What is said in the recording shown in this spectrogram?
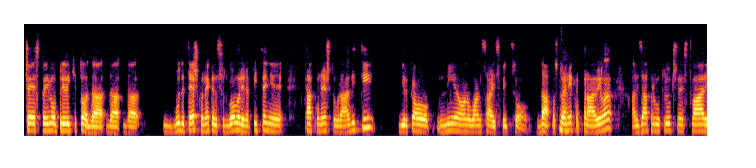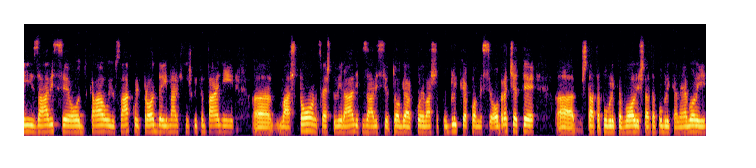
često imao prilike to da, da, da bude teško nekada da se odgovori na pitanje kako nešto uraditi, jer kao nije ono one size fits all. Da, postoje da. neka pravila, ali zapravo ključne stvari zavise od kao i u svakoj prodaji, marketinškoj kampanji, uh, vaš ton, sve što vi radite, zavisi od toga ko je vaša publika, kome se obraćate, uh, šta ta publika voli, šta ta publika ne voli.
